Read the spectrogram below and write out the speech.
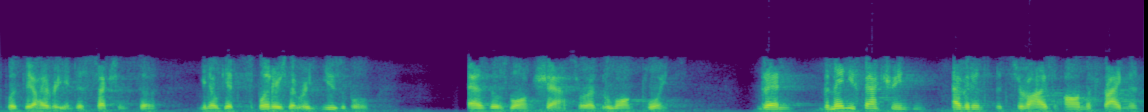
split the ivory into sections to, you know, get splinters that were usable as those long shafts or the long points. Then the manufacturing evidence that survives on the fragments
